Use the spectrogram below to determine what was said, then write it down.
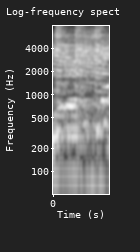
Yeah.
